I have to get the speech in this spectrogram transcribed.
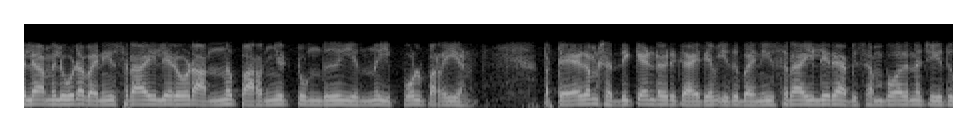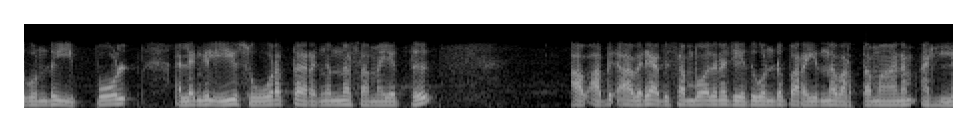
ഇസ്ലാമിലൂടെ ബനി ഇസ്രായേലിയരോട് അന്ന് പറഞ്ഞിട്ടുണ്ട് എന്ന് ഇപ്പോൾ പറയുകയാണ്. പ്രത്യേകം ശ്രദ്ധിക്കേണ്ട ഒരു കാര്യം ഇത് ബനീസ്രായില്യരെ അഭിസംബോധന ചെയ്തുകൊണ്ട് ഇപ്പോൾ അല്ലെങ്കിൽ ഈ സൂറത്ത് ഇറങ്ങുന്ന സമയത്ത് അവരെ അഭിസംബോധന ചെയ്തുകൊണ്ട് പറയുന്ന വർത്തമാനം അല്ല.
